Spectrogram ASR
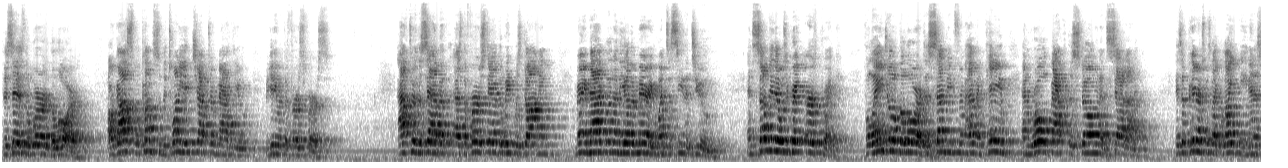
This is the word of the Lord. Our gospel comes from the 28th chapter of Matthew, beginning with the first verse. After the Sabbath, as the first day of the week was dawning, Mary Magdalene and the other Mary went to see the tomb. And suddenly there was a great earthquake. For angel of the Lord, descending from heaven, came and rolled back the stone and sat on it. His appearance was like lightning, and his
